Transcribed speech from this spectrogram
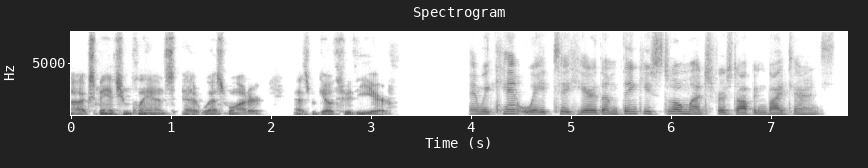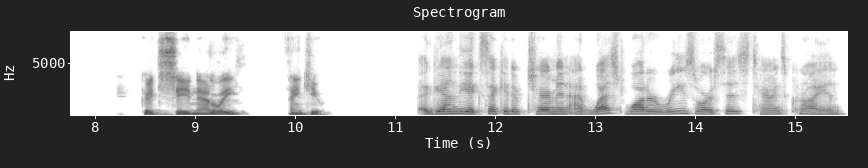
uh, expansion plans at Westwater as we go through the year. And we can't wait to hear them. Thank you so much for stopping by, Terence. Great to see you, Natalie. Thank you. Again, the executive chairman at Westwater Resources, Terence Cryan.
